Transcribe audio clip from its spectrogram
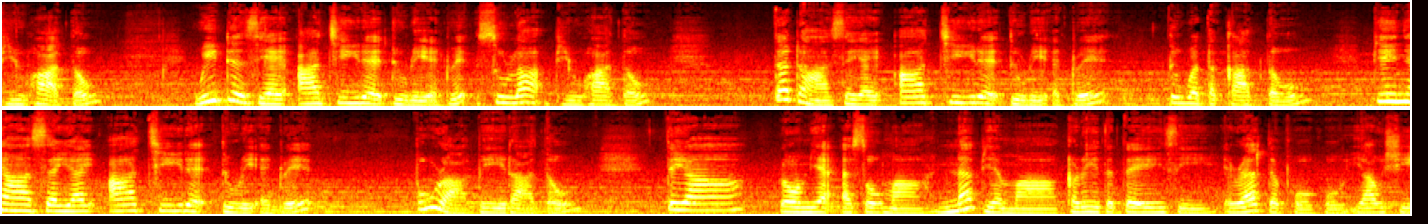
ဗျူဟတုံ ဝိတ္တဇယိုက်အားကြီးတဲ့သူတွေအတွက်သုလဗျူဟတုံတတ္တာဇယိုက်အားကြီးတဲ့သူတွေအတွက်သူဝတ္တကတုံပညာဇယိုက်အားကြီးတဲ့သူတွေအတွက်ပူရာဘေးရာတုံတရားတော်မြတ်အစုံမှာနတ်ပြည်မှာဂရေတသိန်းစီရတ်တဖို့ကိုရောက်ရှိ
